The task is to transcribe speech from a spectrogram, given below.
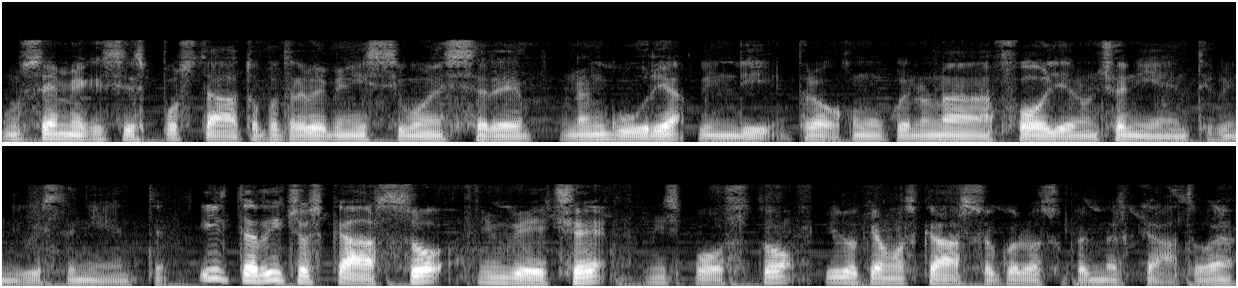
un seme che si è spostato potrebbe benissimo essere un'anguria quindi però comunque non ha foglie non c'è niente quindi questo è niente il terriccio scarso invece mi sposto io lo chiamo scarso quello al supermercato eh.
